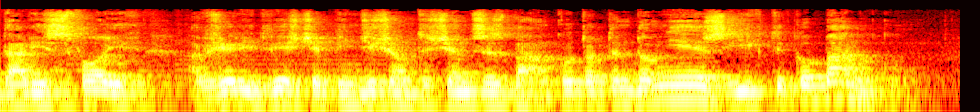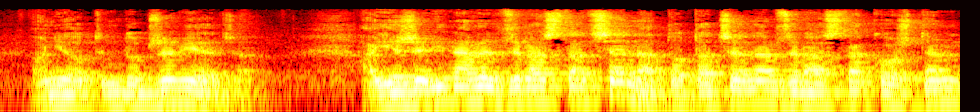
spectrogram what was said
dali swoich, a wzięli 250 tysięcy z banku, to ten dom nie jest ich, tylko banku. Oni o tym dobrze wiedzą. A jeżeli nawet wzrasta cena, to ta cena wzrasta kosztem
